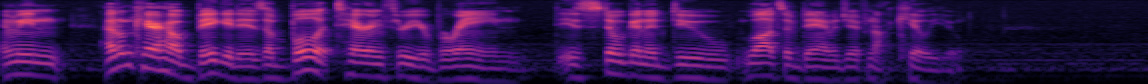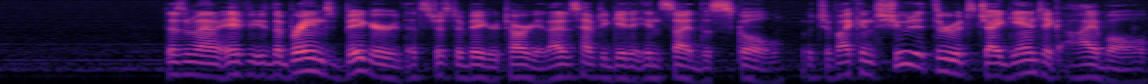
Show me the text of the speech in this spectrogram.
I mean, I don't care how big it is. A bullet tearing through your brain is still going to do lots of damage if not kill you. Doesn't matter if the brain's bigger, that's just a bigger target. I just have to get it inside the skull, which if I can shoot it through its gigantic eyeball,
